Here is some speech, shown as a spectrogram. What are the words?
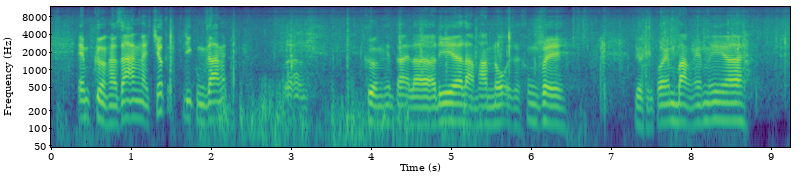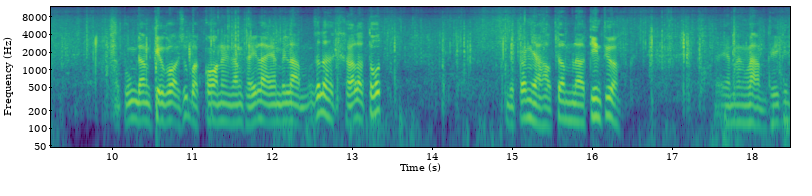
em Cường Hà Giang ngày trước ấy, đi cùng Giang ấy. vâng. Cường hiện tại là đi làm Hà Nội rồi không về Được thì có em bằng em mới uh, Cũng đang kêu gọi giúp bà con nên đang thấy là em mới làm rất là khá là tốt Được các nhà hảo tâm là tin tưởng Em đang làm cái, cái...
